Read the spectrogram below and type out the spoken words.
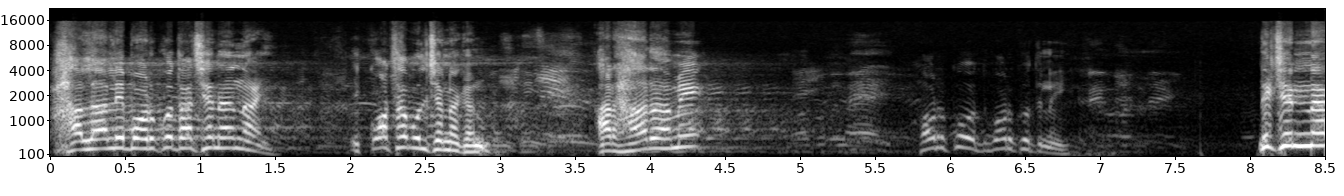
হালালে বরকত আছে না নাই? এই কথা বলছে না কেন? আর হারামে হরকত, বরকত নেই। দেখছেন না?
